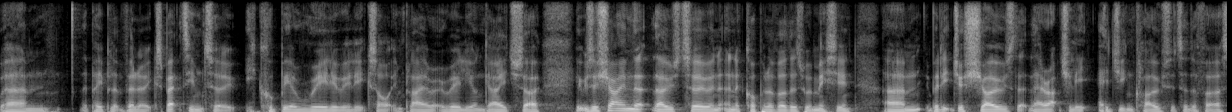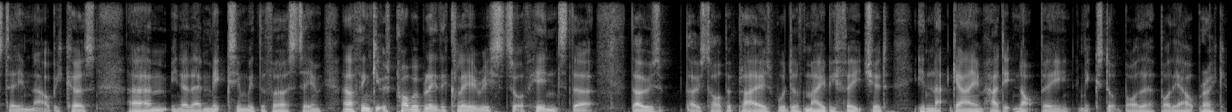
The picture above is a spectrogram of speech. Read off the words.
um, the people at Villa expect him to, he could be a really, really exciting player at a really young age. So it was a shame that those two and, and a couple of others were missing. Um, but it just shows that they're actually edging closer to the first team now because, um, you know, they're mixing with the first team. And I think it was probably the clearest sort of hint that those those type of players would have maybe featured in that game had it not been mixed up by the by the outbreak.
